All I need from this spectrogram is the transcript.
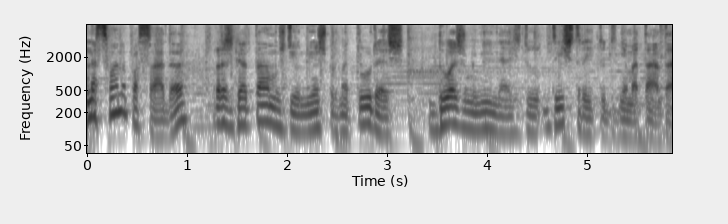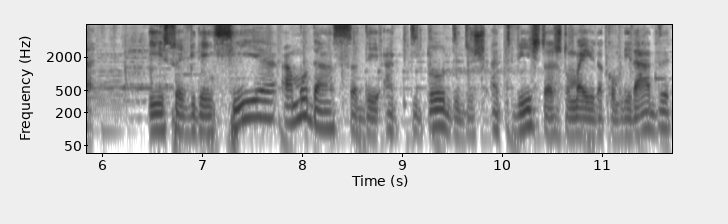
Na semana passada, resgatamos de uniões prematuras duas meninas do distrito de Nhamatanda. Isso evidencia a mudança de atitude dos ativistas no meio da comunidade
